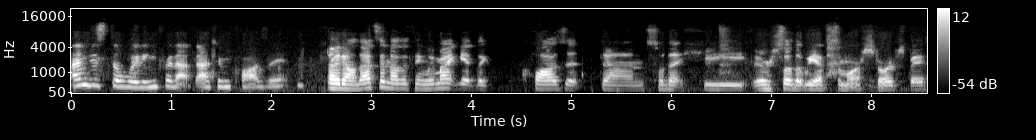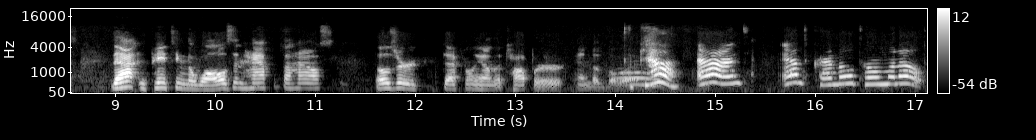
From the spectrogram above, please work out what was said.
I'm just still waiting for that bathroom closet. I know. That's another thing. We might get the closet done so that he, or so that we have some more storage space. That and painting the walls in half of the house. Those are definitely on the topper end of the list. Yeah, and and Crandall, tell him what else.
